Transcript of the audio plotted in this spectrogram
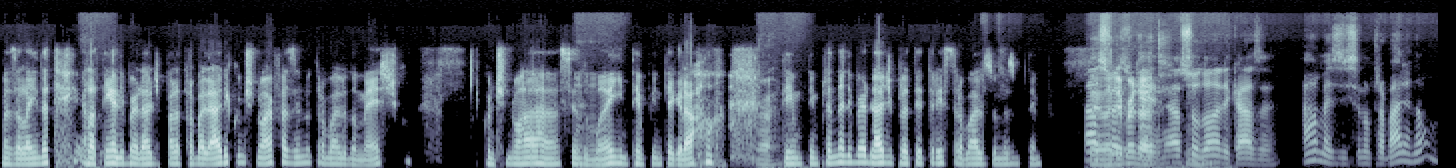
mas ela ainda tem, ela tem a liberdade para trabalhar e continuar fazendo o trabalho doméstico, continuar sendo uhum. mãe em tempo integral, é. tem, tem plena liberdade para ter três trabalhos ao mesmo tempo. Ah, plena liberdade. Eu sou uhum. dona de casa. Ah, mas e você não trabalha, não?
